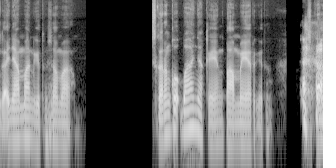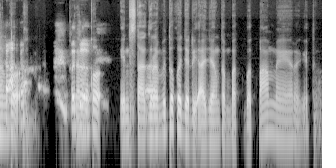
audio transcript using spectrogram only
nggak nyaman gitu sama sekarang kok banyak ya yang pamer gitu. Sekarang kok sekarang Betul. kok. Instagram itu kok jadi ajang tempat buat pamer gitu.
